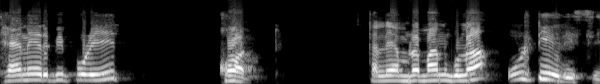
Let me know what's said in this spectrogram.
টেন এর বিপরীত খট তাহলে আমরা মানগুলা উল্টিয়ে দিছি।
